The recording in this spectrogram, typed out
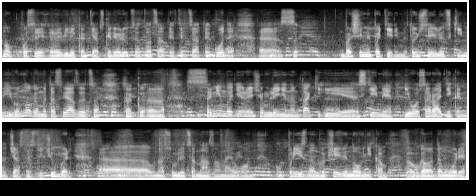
ну, после э, Великой Октябрьской революции в 20-е, в 30-е годы э, с большими потерями, в том числе и людскими. И во многом это связывается как э, с самим Владимиром Ильичем Лениным, так и с теми его соратниками, в частности Чубарь, э, у нас улица названная, он признан вообще виновником в Голодоморе.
